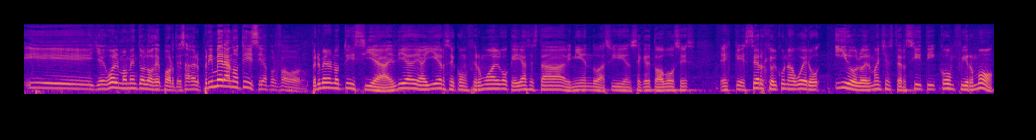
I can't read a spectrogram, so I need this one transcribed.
y llegó el momento de los deportes. A ver, primera noticia, por favor. Primera noticia, el día de ayer se confirmó algo que ya se estaba viniendo así en secreto a voces, es que Sergio El Kun Agüero, ídolo del Manchester City, confirmó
